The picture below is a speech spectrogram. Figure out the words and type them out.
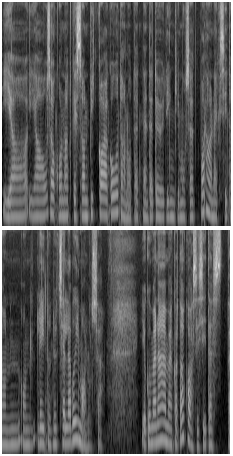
ja, ja osakonnad, kes on pikka aega oodanud, et nende töötingimused paraneksid, on, on leidnud nüüd selle võimaluse ja kui me näeme ka tagasisidest,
